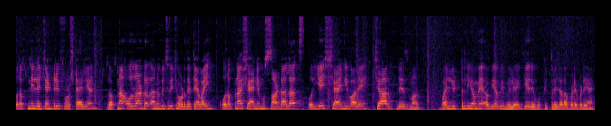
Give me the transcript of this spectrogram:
और अपनी लेजेंडरी फ्रोस्टैलियन और अपना ऑलराउंडर अनुबिस भी छोड़ देते हैं भाई। और अपना शाइनी मुसांडा लक्स और ये शाइनी वाले चार ब्लेजमत भाई लिटरली हमें अभी अभी मिले ये देखो कितने ज़्यादा बड़े बड़े हैं।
